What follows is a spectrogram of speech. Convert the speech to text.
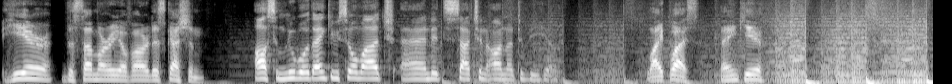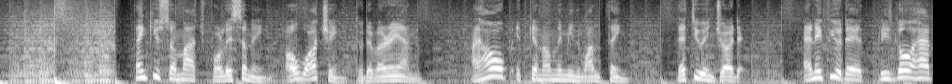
hear the summary of our discussion. Awesome, Lubo. Thank you so much. And it's such an honor to be here. Likewise. Thank you. Thank you so much for listening or watching to the very end. I hope it can only mean one thing that you enjoyed it. And if you did, please go ahead,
